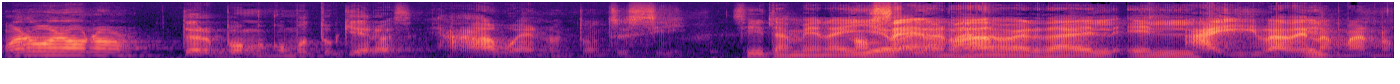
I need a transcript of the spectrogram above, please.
Bueno, bueno, no, te lo pongo como tú quieras. Ah, bueno, entonces sí. Sí, también ahí No lleva sé, la ¿verdad? mano, ¿verdad? El, el- Ahí va de el- la mano.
